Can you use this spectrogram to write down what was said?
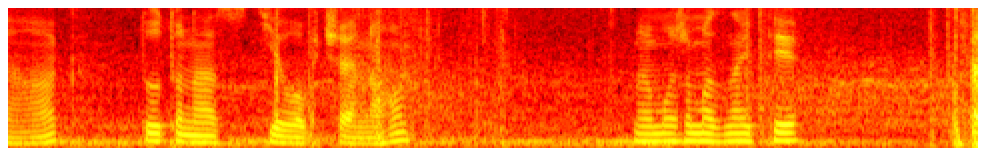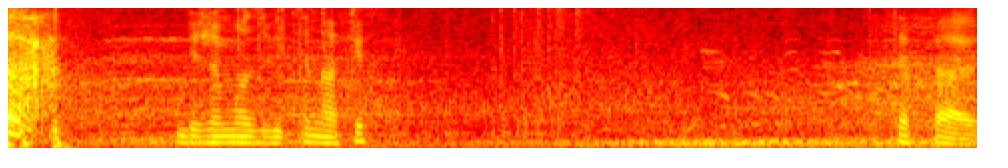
Так. Тут у нас тіло вченого. Ми можемо знайти. Біжимо звідси нафіг. Тепер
